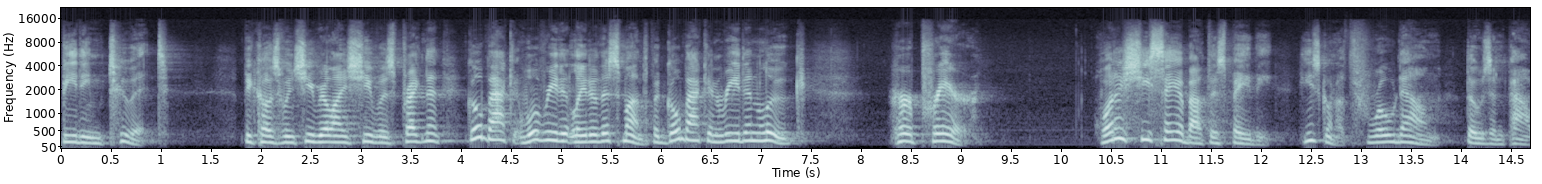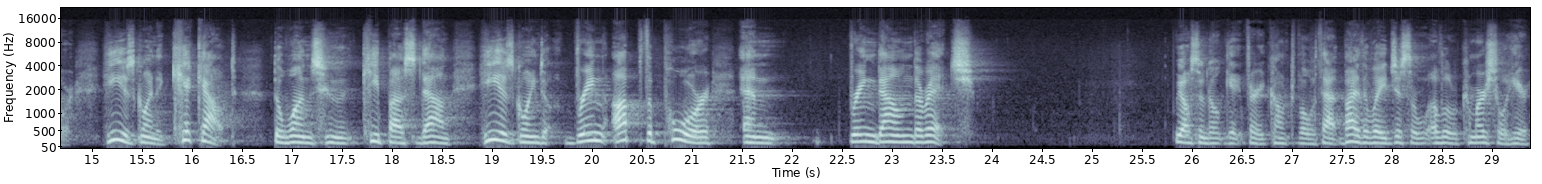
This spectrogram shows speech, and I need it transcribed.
beat him to it. Because when she realized she was pregnant, go back, we'll read it later this month, but go back and read in Luke her prayer. What does she say about this baby? He's going to throw down those in power. He is going to kick out the ones who keep us down. He is going to bring up the poor and bring down the rich. We also don't get very comfortable with that. By the way, just a, a little commercial here.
